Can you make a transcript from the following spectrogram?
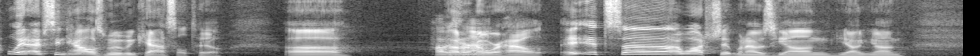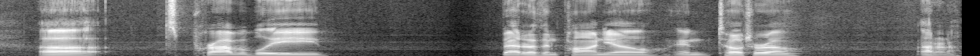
Oh, wait, I've seen Howl's Moving Castle too. How's I don't that? know where Howl. It, it's uh, I watched it when I was young, young, young. Uh, it's probably better than Ponyo and Totoro. I don't know.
